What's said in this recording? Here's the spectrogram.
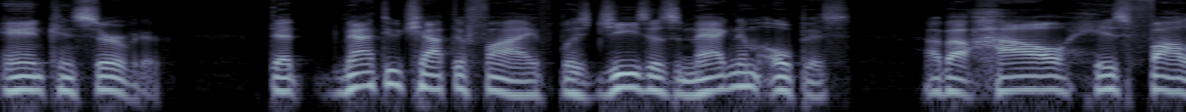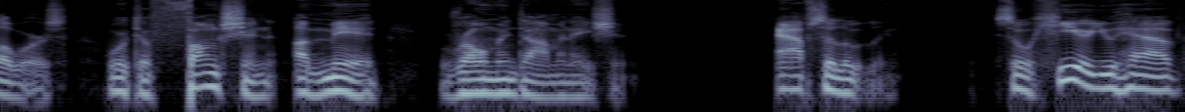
and conservative, that Matthew chapter 5 was Jesus' magnum opus about how his followers were to function amid Roman domination. Absolutely. So here you have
